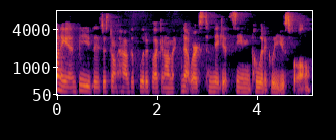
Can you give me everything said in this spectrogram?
money, and b they just don't have the political economic networks to make it seem politically useful.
